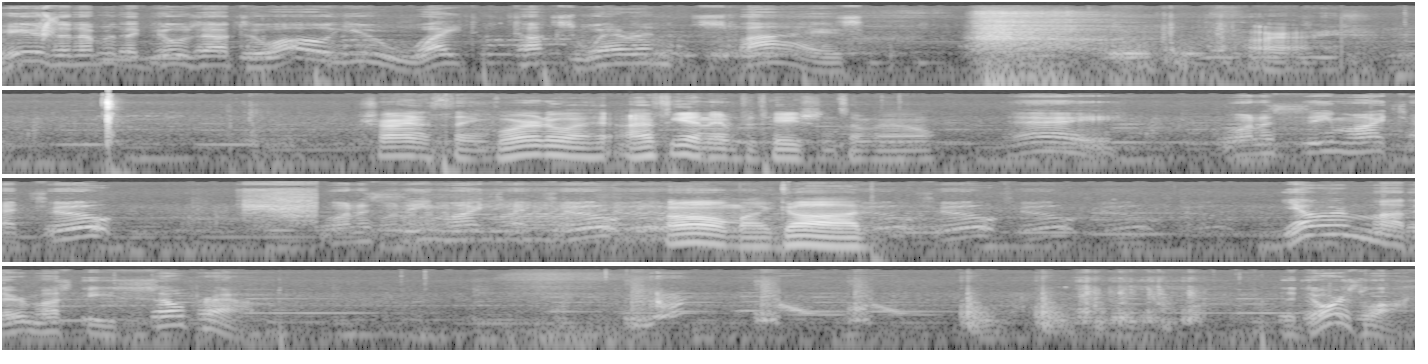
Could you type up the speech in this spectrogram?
Here's a number that goes out to all you white tux wearing spies. Alright. Trying to think. Where do I I have to get an invitation somehow. Hey, wanna see my tattoo? Wanna see my tattoo? Oh my god. Two? Two? Your mother must be so proud. The door's locked.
